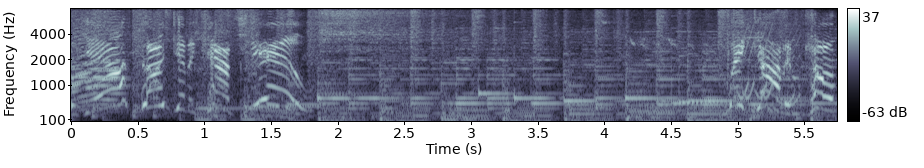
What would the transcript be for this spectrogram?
Oh, yeah? I'm gonna catch you! We got him, Combo!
